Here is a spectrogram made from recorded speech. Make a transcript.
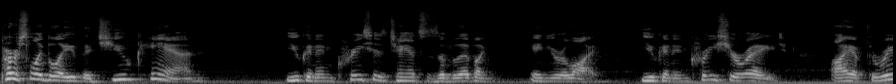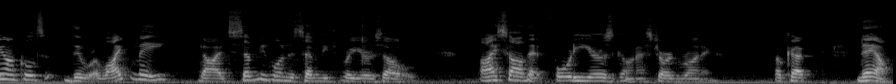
personally believe that you can you can increase his chances of living in your life. You can increase your age. I have three uncles that were like me, died 71 to 73 years old. I saw that 40 years ago and I started running. Okay. Now,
